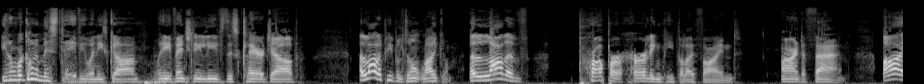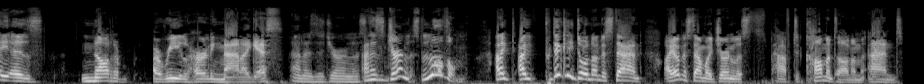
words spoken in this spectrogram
you know, we're going to miss Davey when he's gone, when he eventually leaves this Clare job. A lot of people don't like him. A lot of proper hurling people, I find, aren't a fan. I, as not a, a real hurling man, I guess, and as a journalist, and as a journalist, love him. And I, I particularly don't understand. I understand why journalists have to comment on him and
